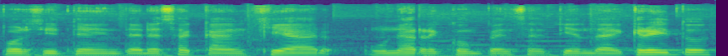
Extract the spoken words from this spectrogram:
Por si te interesa canjear una recompensa de tienda de créditos.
